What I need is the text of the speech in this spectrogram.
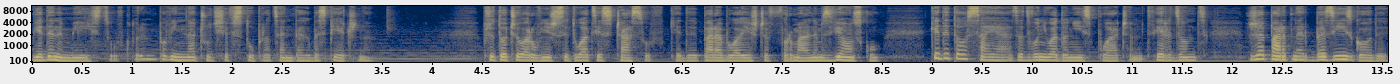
w jedynym miejscu, w którym powinna czuć się w stu procentach bezpieczna. Przytoczyła również sytuację z czasów, kiedy para była jeszcze w formalnym związku, kiedy to Saja zadzwoniła do niej z płaczem, twierdząc, że partner bez jej zgody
